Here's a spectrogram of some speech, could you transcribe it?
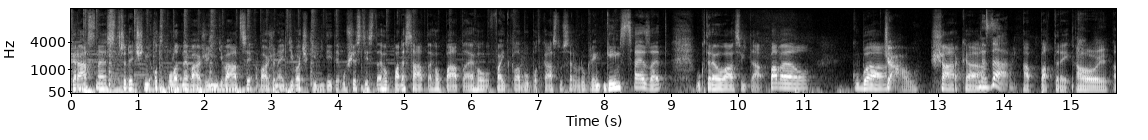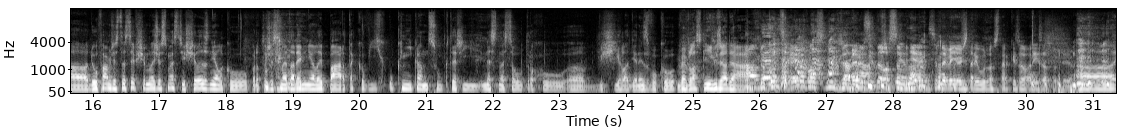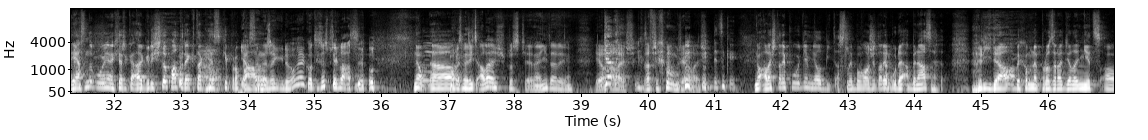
Krásné středeční odpoledne, vážení diváci a vážené divačky, vítejte u 655. Fight Clubu podcastu serveru Games.cz, u kterého vás vítá Pavel, Kuba, Čau. Šárka Nazdar. a Patrik. Ahoj. Uh, doufám, že jste si všimli, že jsme stěšili znělku, protože jsme tady měli pár takových ukníkanců, kteří nesnesou trochu uh, vyšší hladiny zvuku. Ve vlastních řadách. A dokonce i ve vlastních řadách. Beru si to Přesně osobně, tak. jsem nevěděl, že tady budu ostarkizovaný za to. Ty. Uh, já jsem to původně nechtěl říkat, ale když to Patrik tak hezky propál. Já jsem neřekl kdo, jako ty jsi přihlásil. No, uh, Mohli jsme říct Aleš, prostě, není tady. Jo, Aleš, za všechno může Aleš. Vždycky. no Aleš tady původně měl být a sliboval, že tady ano. bude, aby nás hlídal, abychom neprozradili nic o,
